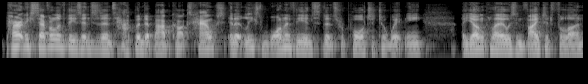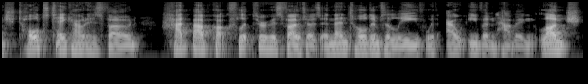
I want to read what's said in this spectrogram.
Apparently, several of these incidents happened at Babcock's house. In at least one of the incidents reported to Whitney, a young player was invited for lunch, told to take out his phone, had Babcock flip through his photos, and then told him to leave without even having lunch.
